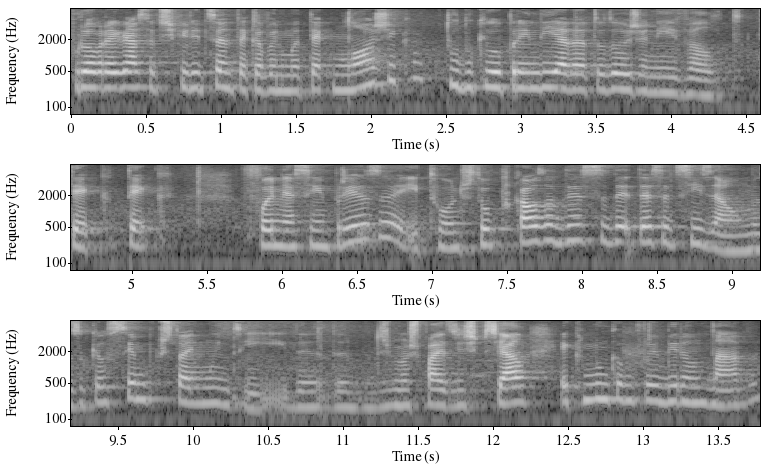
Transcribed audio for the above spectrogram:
Por obra e graça de Espírito Santo, acabei numa tecnológica. Tudo o que eu aprendi à data de hoje a nível de tech, tech foi nessa empresa e estou onde estou por causa desse, dessa decisão. Mas o que eu sempre gostei muito, e de, de, dos meus pais em especial, é que nunca me proibiram de nada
